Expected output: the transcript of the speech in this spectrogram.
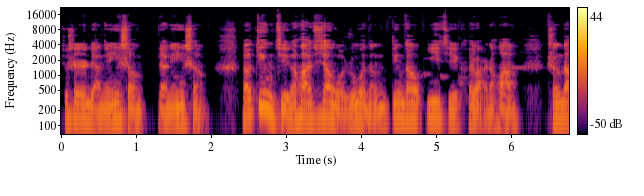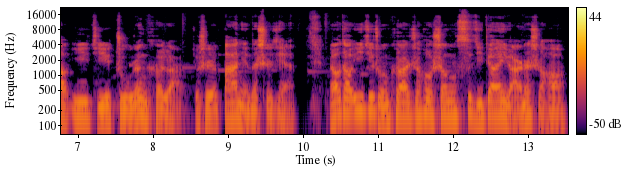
就是两年一升，两年一升。然后定级的话，就像我如果能定到一级科员的话，升到一级主任科员就是八年的时间。然后到一级主任科员之后升四级调研员的时候，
